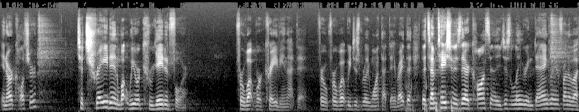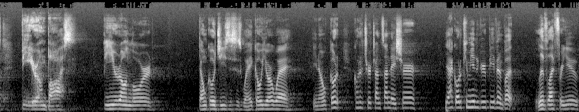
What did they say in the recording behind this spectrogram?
in our culture, to trade in what we were created for for what we're craving that day for, for what we just really want that day, right? The, the temptation is there constantly, just lingering, dangling in front of us. Be your own boss, be your own Lord. Don't go Jesus' way, go your way. You know, go to, go to church on Sunday, sure. Yeah, go to community group even, but live life for you.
